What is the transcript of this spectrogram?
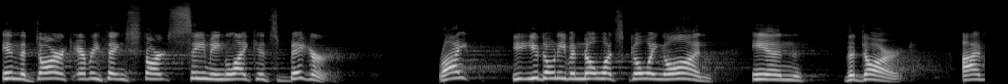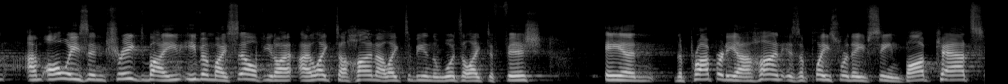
In the dark, everything starts seeming like it's bigger, right? You don't even know what's going on in the dark. I'm, I'm always intrigued by, even myself, you know, I, I like to hunt, I like to be in the woods, I like to fish. And the property I hunt is a place where they've seen bobcats,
